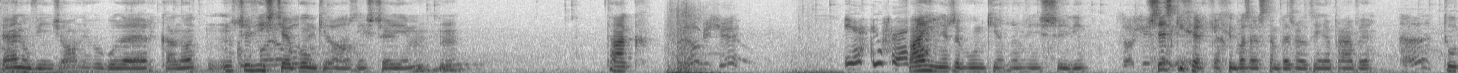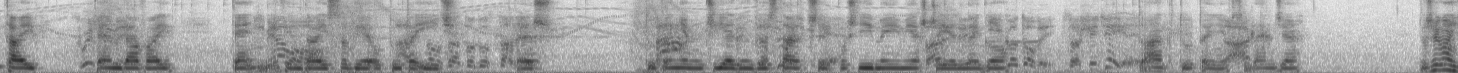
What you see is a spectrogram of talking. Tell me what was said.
Ten uwięziony w ogóle RK. No, no oczywiście bunkier mu zniszczyli. Mhm. Tak. Robi się. Fajnie, że bunkier mu zniszczyli. Wszystkich RK chyba zaraz tam wezmę do tej naprawy. Tutaj, ten dawaj. Ten, nie wiem, daj sobie, o tutaj idź. Też. Tutaj nie wiem, czy jeden wystarczy. Poślijmy im jeszcze jednego. Tak, tutaj niech co będzie. Dlaczego oni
